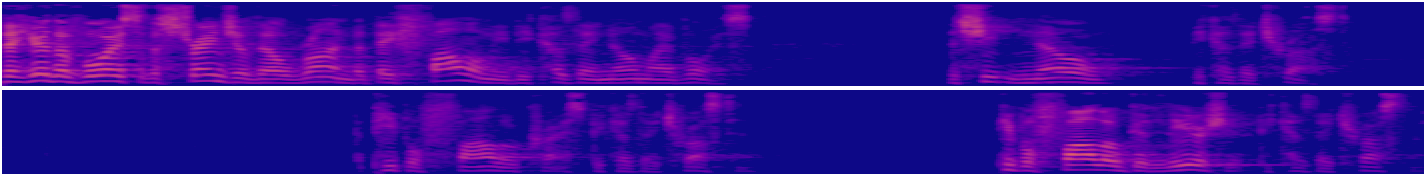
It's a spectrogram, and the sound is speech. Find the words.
If they hear the voice of a stranger, they'll run, but they follow me because they know my voice. The sheep know because they trust. The people follow Christ because they trust him. People follow good leadership because they trust them.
